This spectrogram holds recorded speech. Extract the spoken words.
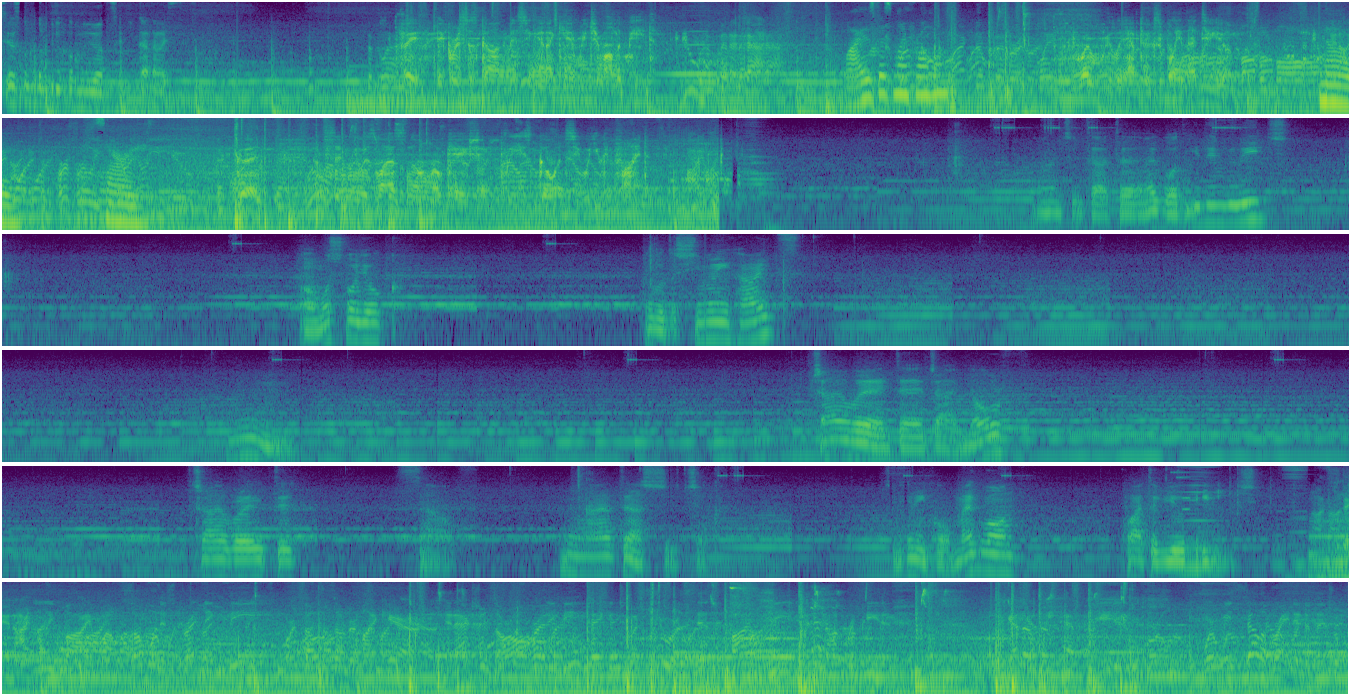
Sziasztok, dobjuk a műröt, Katalysztit. Faith, Icarus has gone missing and I can't reach him on the beat. Why is this my problem? Do I really have to explain that to you? No. Sorry. Good. I'm sending you his last known location. Please go and see what you can find. Mentsük, tehát meg volt Eden Village. Ahol most vagyok. Meg volt a Shimmering Heights. Hmm. Drive the drive north. The Hát lassítsuk. Unicó megvan. Quite a view nincs. Stand someone is threatening me or those under my care, and actions are already being taken to ensure that this vile deed is not repeated. Together we have created a world where we celebrate individual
